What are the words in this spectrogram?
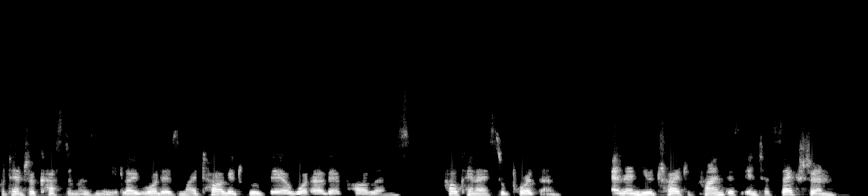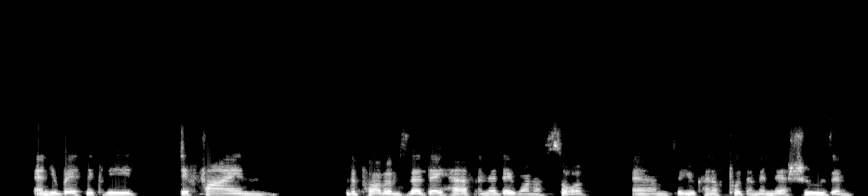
potential customers need? Like, what is my target group there? What are their problems? How can I support them? And then you try to find this intersection, and you basically define the problems that they have and that they want to solve. Um, so you kind of put them in their shoes and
